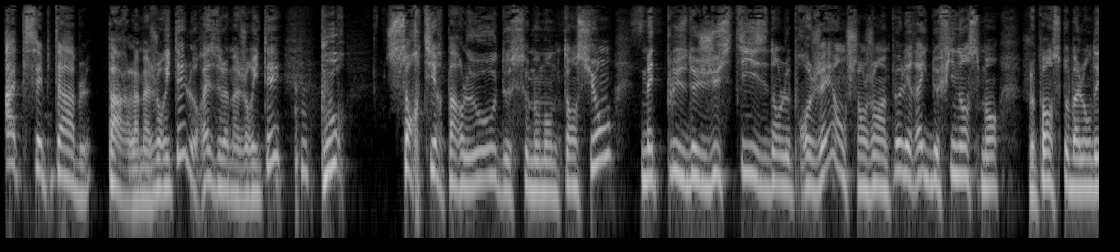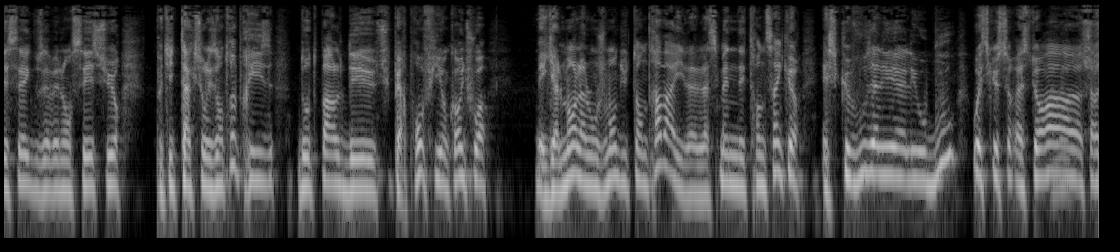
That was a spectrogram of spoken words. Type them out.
acceptables par la majorité, le reste de la majorité, pour sortir par le haut de ce moment de tension, mettre plus de justice dans le projet en changeant un peu les règles de financement. Je pense au ballon d'essai que vous avez lancé sur petite taxe sur les entreprises, d'autres parlent des super profits, encore une fois, mais également l'allongement du temps de travail, la, la semaine des 35 heures. Est-ce que vous allez aller au bout ou est-ce que ça restera, ça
